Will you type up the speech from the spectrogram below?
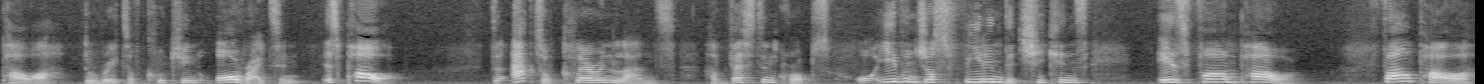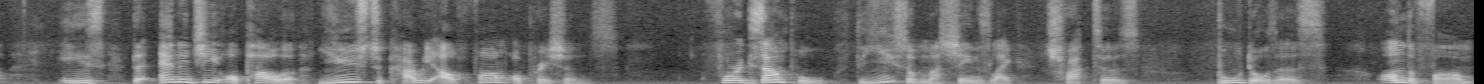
Power, the rate of cooking or writing, is power. The act of clearing lands, harvesting crops, or even just feeding the chickens is farm power. Farm power is the energy or power used to carry out farm operations. For example, the use of machines like tractors, bulldozers on the farm,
